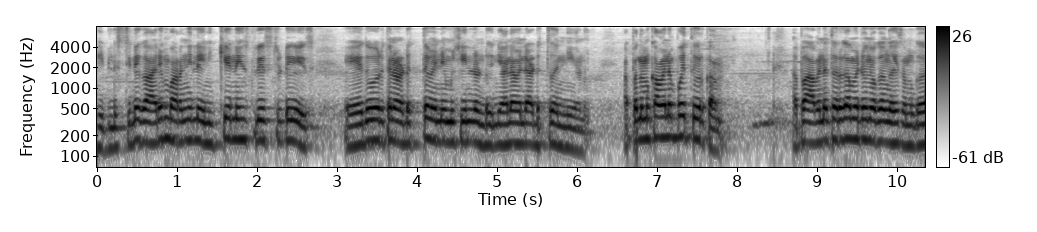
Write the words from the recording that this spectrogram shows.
ഹിറ്റ് ലിസ്റ്റിന്റെ കാര്യം പറഞ്ഞില്ല? എനിക്ക് തന്നെ ഹിറ്റ് ലിസ്റ്റ് ഇട്ട് കേസ് ഏതോ ഒരുത്തൻ അടുത്ത വെൻഡിങ് മെഷീനിലുണ്ട് ഞാൻ അവന്റെ അടുത്ത് തന്നെയാണ്. അപ്പോൾ നമുക്ക് അവനെ പോയി തീർക്കാം. അപ്പോൾ അവനെ തീർക്കാൻ പറ്റുമെന്ന് നോക്കാം കൈസ് നമുക്ക്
